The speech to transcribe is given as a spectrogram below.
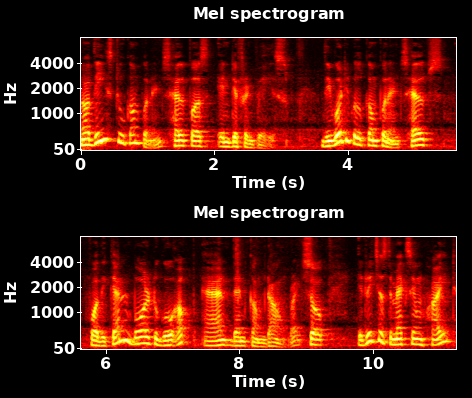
Now these two components help us in different ways. The vertical components helps for the cannonball to go up and then come down, right? So it reaches the maximum height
